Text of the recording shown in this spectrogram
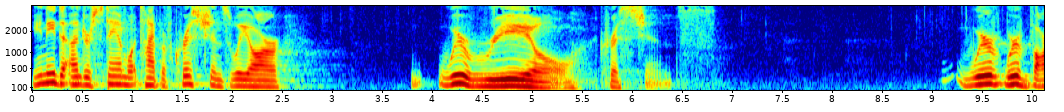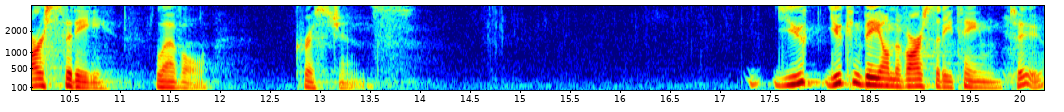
you need to understand what type of Christians we are. We're real Christians. We're, we're varsity level Christians. You, you can be on the varsity team too.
